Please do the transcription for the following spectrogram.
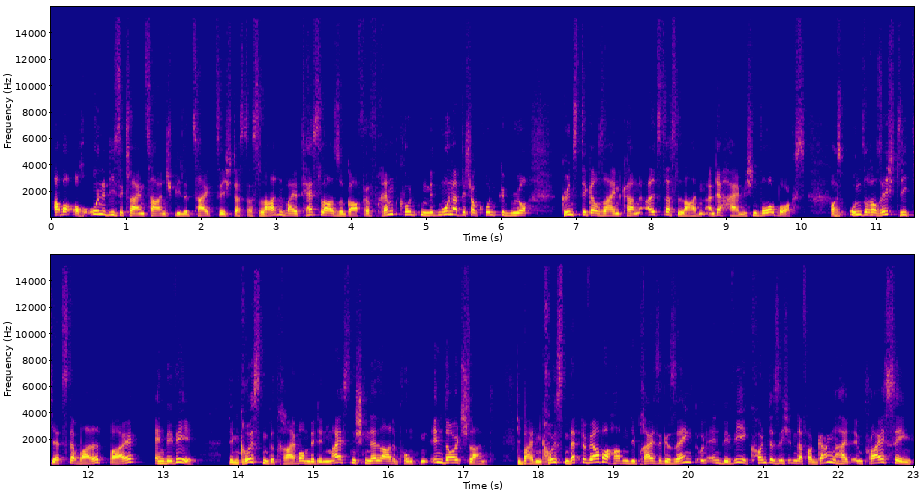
Aber auch ohne diese kleinen Zahlenspiele zeigt sich, dass das Laden bei Tesla sogar für Fremdkunden mit monatlicher Grundgebühr günstiger sein kann als das Laden an der heimischen Wallbox. Aus unserer Sicht liegt jetzt der Ball bei NBW, dem größten Betreiber mit den meisten Schnellladepunkten in Deutschland. Die beiden größten Wettbewerber haben die Preise gesenkt und NBW konnte sich in der Vergangenheit im Pricing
